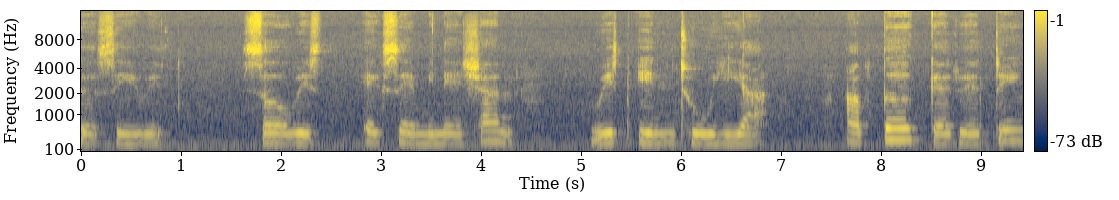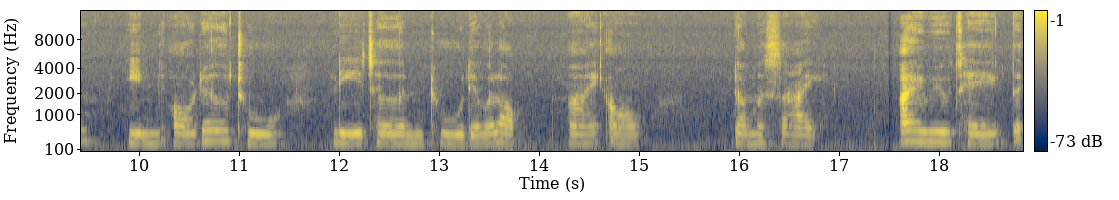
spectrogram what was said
the civil service examination within two years after graduating in order to return to develop my own domicile. I will take the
